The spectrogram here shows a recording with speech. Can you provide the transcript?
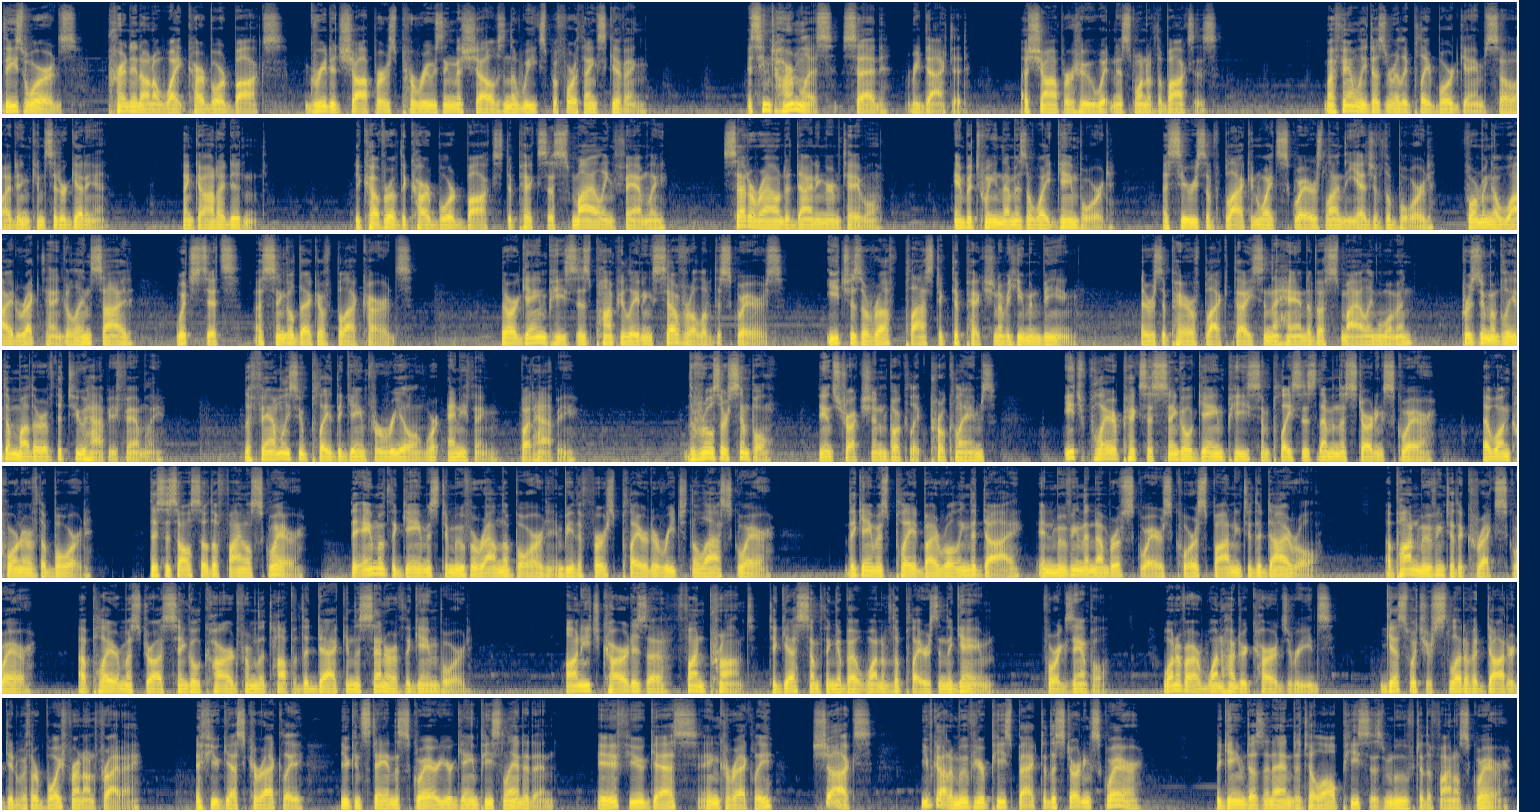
These words, printed on a white cardboard box, greeted shoppers perusing the shelves in the weeks before Thanksgiving. It seemed harmless, said, redacted, a shopper who witnessed one of the boxes. My family doesn't really play board games, so I didn't consider getting it. Thank God I didn't. The cover of the cardboard box depicts a smiling family set around a dining room table. In between them is a white game board. A series of black and white squares line the edge of the board, forming a wide rectangle inside which sits a single deck of black cards. There are game pieces populating several of the squares. Each is a rough plastic depiction of a human being. There is a pair of black dice in the hand of a smiling woman, presumably the mother of the Too Happy family. The families who played the game for real were anything but happy. The rules are simple, the instruction booklet proclaims. Each player picks a single game piece and places them in the starting square, at one corner of the board. This is also the final square. The aim of the game is to move around the board and be the first player to reach the last square. The game is played by rolling the die and moving the number of squares corresponding to the die roll. Upon moving to the correct square, a player must draw a single card from the top of the deck in the center of the game board. On each card is a fun prompt to guess something about one of the players in the game. For example, one of our 100 cards reads, Guess what your slut of a daughter did with her boyfriend on Friday? If you guess correctly, you can stay in the square your game piece landed in. If you guess incorrectly, Shucks, you've got to move your piece back to the starting square. The game doesn't end until all pieces move to the final square.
